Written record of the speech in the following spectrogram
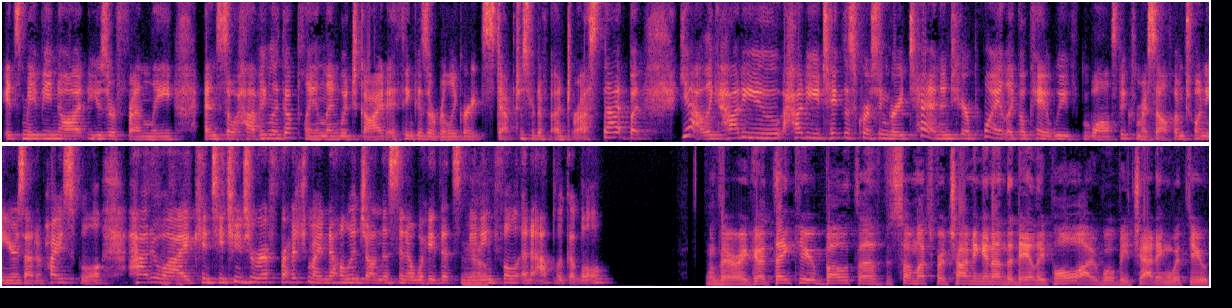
It's maybe not user friendly. And so having like a plain language guide, I think is a really great step to sort of address that. But yeah, like how do you, how do you take this course in grade 10? And to your point, like, okay, we've, well, I'll speak for myself. I'm 20 years out of high school. How do I continue to refresh my knowledge on this in a way that's meaningful yeah. and applicable? Very good. Thank you both uh, so much for chiming in on the Daily Poll. I will be chatting with you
